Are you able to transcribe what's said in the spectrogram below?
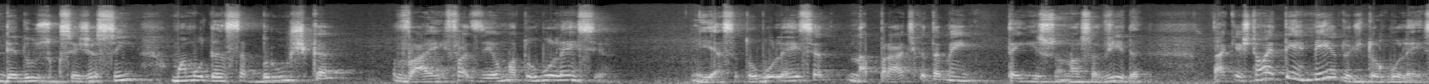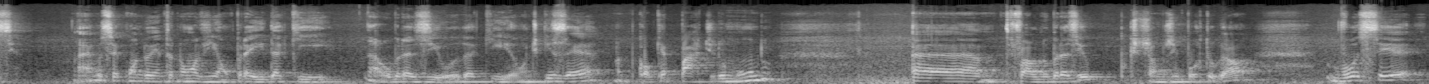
deduzo que seja assim, uma mudança brusca vai fazer uma turbulência. E essa turbulência, na prática, também tem isso na nossa vida. A questão é ter medo de turbulência. Né? Você, quando entra num avião para ir daqui ao Brasil ou daqui aonde quiser, qualquer parte do mundo, uh, falo no Brasil, porque estamos em Portugal, você,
